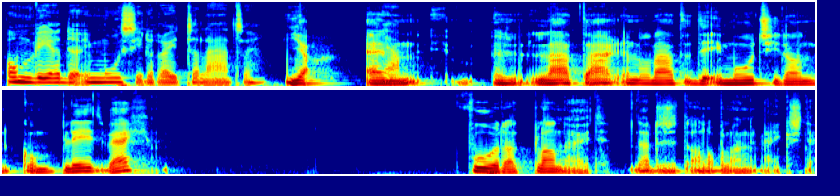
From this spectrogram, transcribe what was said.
Om weer de emotie eruit te laten. Ja, en ja. laat daar inderdaad de emotie dan compleet weg. Voer dat plan uit. Dat is het allerbelangrijkste.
